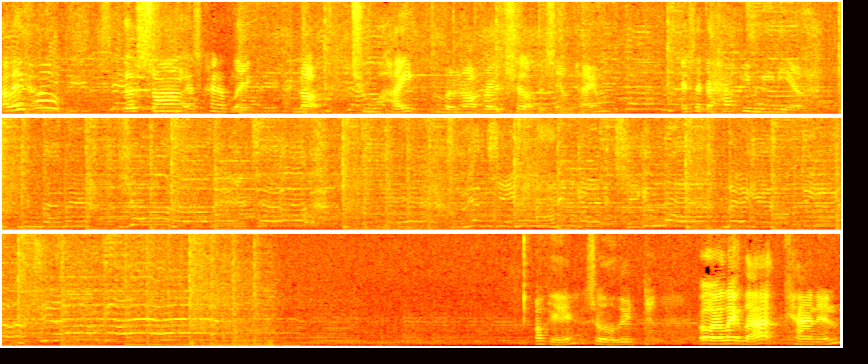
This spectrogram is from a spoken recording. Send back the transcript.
I like how the song is kind of like not too hype but not very chill at the same time. It's like a happy medium. Okay, so they oh I like that canon.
